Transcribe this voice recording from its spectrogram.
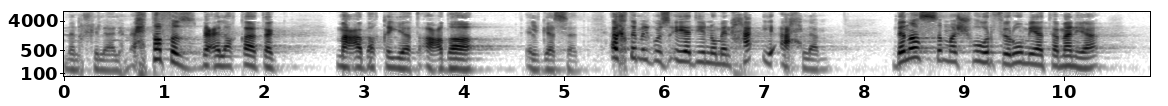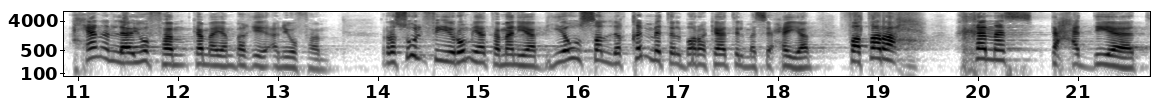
من خلالهم. احتفظ بعلاقاتك مع بقية أعضاء الجسد. أختم الجزئية دي إنه من حقي أحلم. بنص مشهور في رومية 8 أحيانا لا يفهم كما ينبغي أن يفهم. الرسول في رومية 8 بيوصل لقمة البركات المسيحية فطرح خمس تحديات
